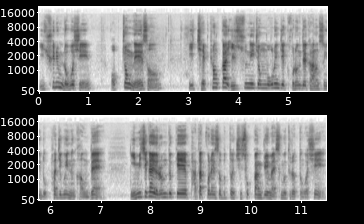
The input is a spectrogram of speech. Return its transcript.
이 휴림 로봇이 업종 내에서 이 재평가 1순위 종목으로 이제 거론될 가능성이 높아지고 있는 가운데 이미지가 여러분들께 바닥권에서부터 지속 강조의 말씀을 드렸던 것이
